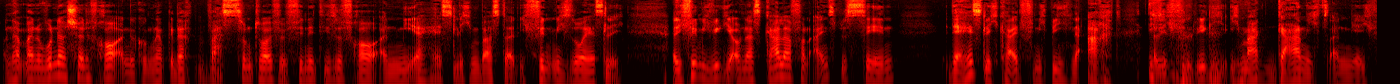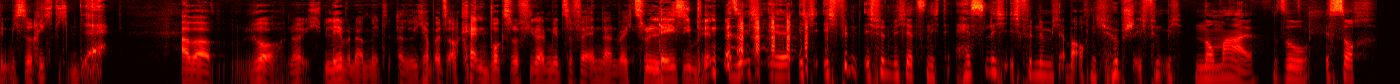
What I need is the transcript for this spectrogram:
und habe meine wunderschöne Frau angeguckt und habe gedacht, was zum Teufel findet diese Frau an mir hässlichen Bastard? Ich finde mich so hässlich. Also ich finde mich wirklich auf einer Skala von 1 bis 10 der Hässlichkeit finde ich bin ich eine 8. Also ich, finde wirklich, ich mag gar nichts an mir. Ich finde mich so richtig bläh. Aber ja, ne, ich lebe damit. Also ich habe jetzt auch keinen Bock, so viel an mir zu verändern, weil ich zu lazy bin. Also ich, äh, ich, ich finde ich find mich jetzt nicht hässlich, ich finde mich aber auch nicht hübsch, ich finde mich normal. So, ist doch,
